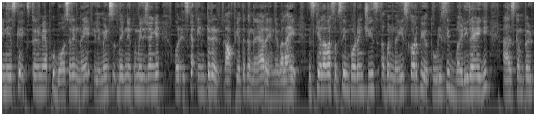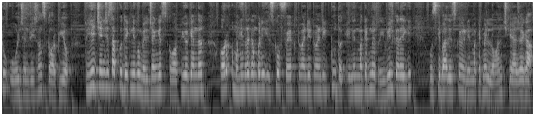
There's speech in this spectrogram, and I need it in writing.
यानी इसके एक्सटर में आपको बहुत सारे नए एलिमेंट्स देखने को मिल जाएँगे। और इसका इंटीरियर काफ़ी हद तक नया रहने वाला है। इसके अलावा सबसे इंपॉर्टेंट चीज़, अब नई स्कॉर्पियो थोड़ी सी बड़ी रहेगी as compare to old generation Scorpio तो ये चेंजेस आपको देखने को मिल जाएँगे स्कॉर्पियो के अंदर और महिंद्रा कंपनी इसको फेब 2022 तक इंडियन मार्केट में रिवील करेगी। उसके बाद इसको इंडियन मार्केट में लॉन्च किया जाएगा।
